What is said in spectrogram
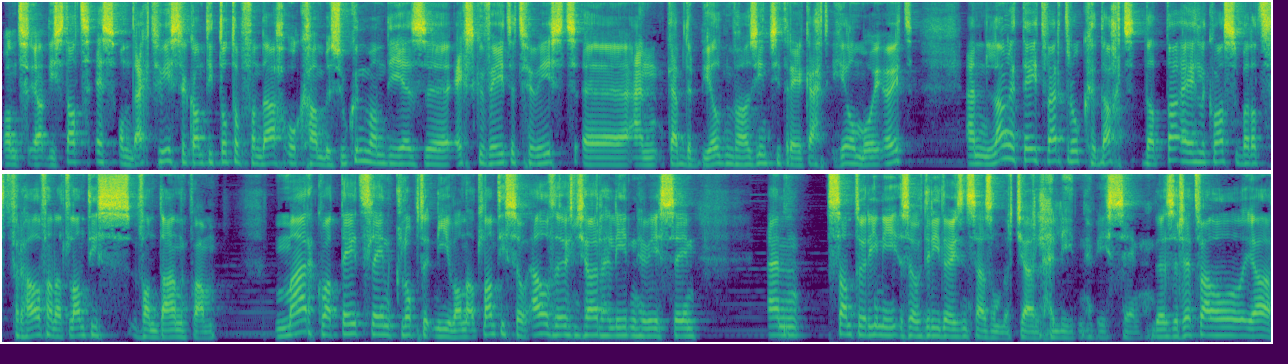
Want ja, die stad is ontdekt geweest. Je kan die tot op vandaag ook gaan bezoeken, want die is uh, excavated geweest. Uh, en ik heb er beelden van gezien. Het ziet er eigenlijk echt heel mooi uit. En lange tijd werd er ook gedacht dat dat eigenlijk was waar het verhaal van Atlantis vandaan kwam. Maar qua tijdslijn klopt het niet, want Atlantis zou 11.000 jaar geleden geweest zijn. En Santorini zou 3600 jaar geleden geweest zijn. Dus er zit wel ja,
